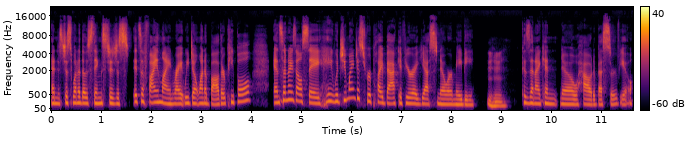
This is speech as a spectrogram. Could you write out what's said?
And it's just one of those things to just, it's a fine line, right? We don't want to bother people. And sometimes I'll say, hey, would you mind just reply back if you're a yes, no, or maybe? Mm-hmm because then I can know how to best serve you.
